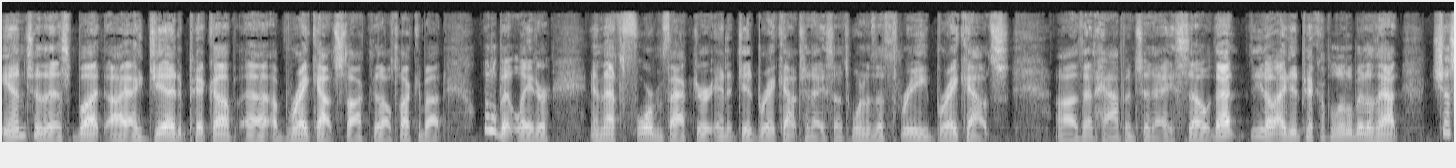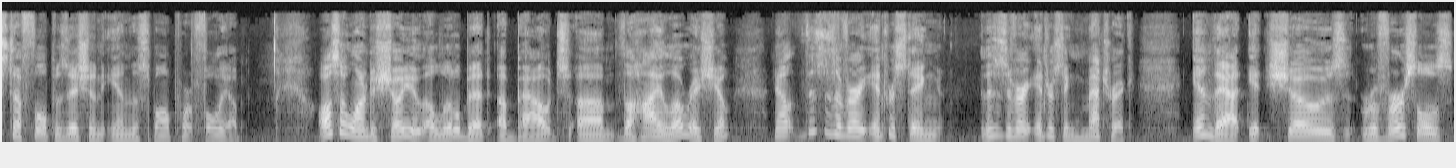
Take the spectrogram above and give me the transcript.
into this, but I, I did pick up a, a, breakout stock that I'll talk about a little bit later, and that's Form Factor, and it did break out today. So it's one of the three breakouts. Uh, that happened today. So that you know, I did pick up a little bit of that, just a full position in the small portfolio. Also, wanted to show you a little bit about um, the high-low ratio. Now, this is a very interesting this is a very interesting metric in that it shows reversals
